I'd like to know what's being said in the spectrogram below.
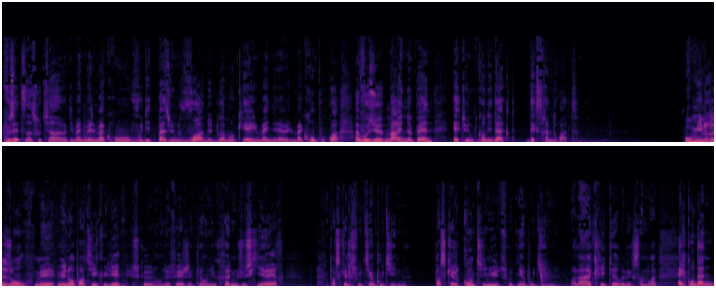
Vous êtes un soutien d'Emmanuel Macron. Vous dites pas une voix ne doit manquer à Emmanuel Macron. Pourquoi, à vos yeux, Marine Le Pen est une candidate d'extrême droite? Pour mille raisons, mais une en particulier, puisque en effet j'étais en Ukraine jusqu'hier, parce qu'elle soutient Poutine, parce qu'elle continue de soutenir Poutine. Voilà un critère de l'extrême droite. Elle condamne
